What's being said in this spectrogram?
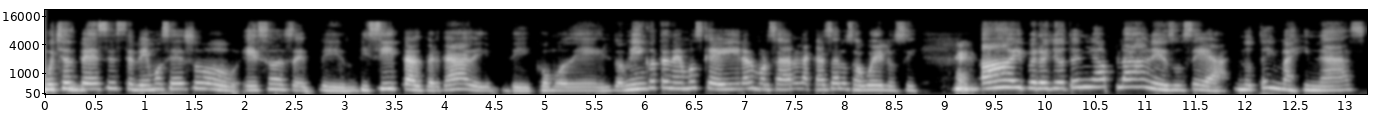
Muchas veces tenemos eso, esas eh, eh, visitas, ¿verdad? De, de como del domingo tenemos que ir a almorzar a la casa de los abuelos. ¿sí? Ay, pero yo tenía planes, o sea, no te imaginas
